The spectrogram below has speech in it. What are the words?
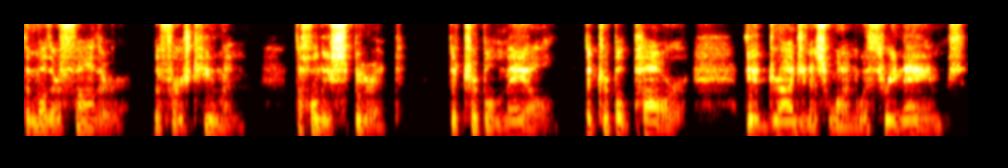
The Mother Father, the first human, the Holy Spirit, the triple male, the triple power, the androgynous one with three names,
